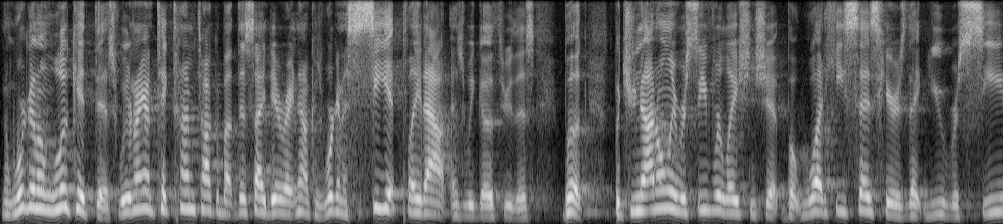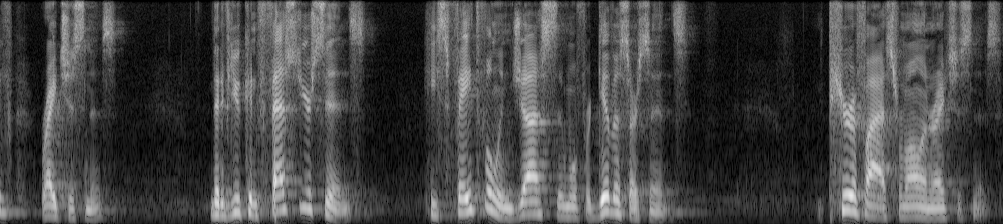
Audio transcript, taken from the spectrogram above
Now, we're going to look at this. We're not going to take time to talk about this idea right now because we're going to see it played out as we go through this book. But you not only receive relationship, but what he says here is that you receive righteousness. That if you confess your sins, He's faithful and just and will forgive us our sins, purify us from all unrighteousness.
